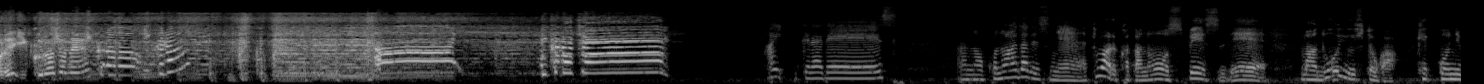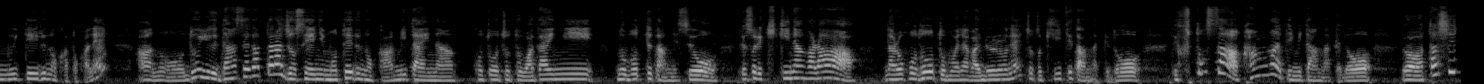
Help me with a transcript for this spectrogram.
あれ？イクラじゃね？イクラだ。イクラはーい。イクラちゃんはい、イクラです。あの、この間ですね、とある方のスペースで、まあどういう人が結婚に向いているのかとかね、あの、どういう男性だったら女性にモテるのかみたいなことをちょっと話題に上ってたんですよ。で、それ聞きながら、なるほどと思いながらいろいろね、ちょっと聞いてたんだけど、で、ふとさ、考えてみたんだけど、いや私っ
